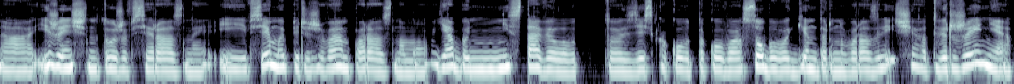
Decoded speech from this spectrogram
а, и женщины тоже все разные, и все мы переживаем по-разному. Я бы не ставила вот э, здесь какого-то такого особого гендерного различия, отвержения,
